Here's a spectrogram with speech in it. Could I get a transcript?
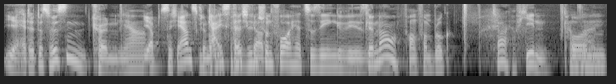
ihr hättet es wissen können. Ja. Ihr habt es nicht ernst die genommen. Geister Pech sind gehabt. schon vorher zu sehen gewesen. Genau. Von, von Brooke. Tja. Auf jeden. Kann sein. Und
